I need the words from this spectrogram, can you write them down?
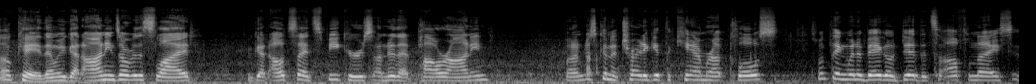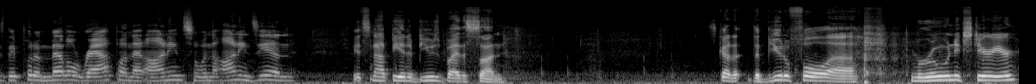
Okay, then we've got awnings over the slide. We've got outside speakers under that power awning. But I'm just going to try to get the camera up close. So one thing Winnebago did that's awful nice is they put a metal wrap on that awning so when the awning's in, it's not being abused by the sun. It's got a, the beautiful uh, maroon exterior.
